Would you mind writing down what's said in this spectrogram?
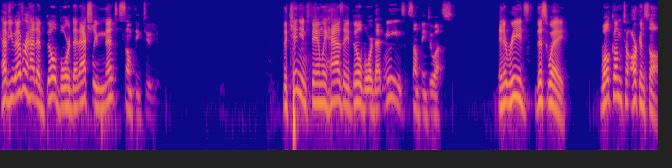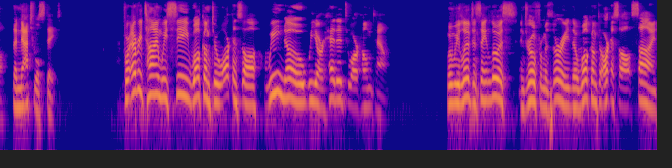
have you ever had a billboard that actually meant something to you? The Kenyon family has a billboard that means something to us. And it reads this way Welcome to Arkansas, the natural state. For every time we see Welcome to Arkansas, we know we are headed to our hometown. When we lived in St. Louis and drove from Missouri, the Welcome to Arkansas sign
